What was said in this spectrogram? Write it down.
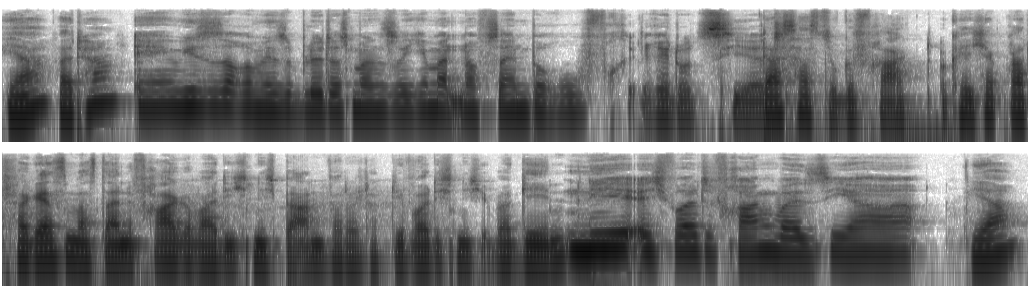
ja, weiter? irgendwie ist es auch irgendwie so blöd, dass man so jemanden auf seinen Beruf reduziert. Das hast du gefragt. Okay, ich habe gerade vergessen, was deine Frage war, die ich nicht beantwortet habe. Die wollte ich nicht übergehen. nee, ich wollte fragen, weil sie ja Ja?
